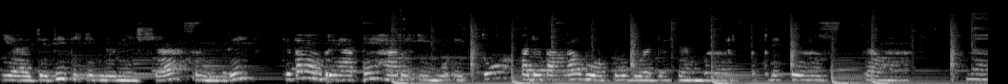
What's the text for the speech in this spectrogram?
Ya, jadi di Indonesia sendiri kita memperingati Hari Ibu itu pada tanggal 22 Desember. Seperti itu, Stella. Nah,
